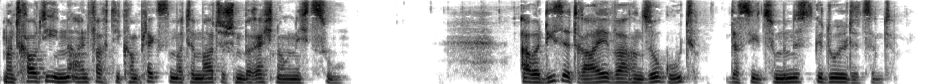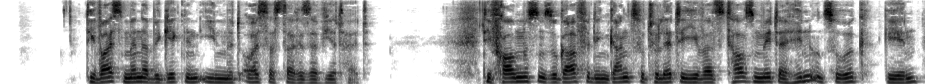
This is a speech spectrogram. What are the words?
Man traute ihnen einfach die komplexen mathematischen Berechnungen nicht zu. Aber diese drei waren so gut, dass sie zumindest geduldet sind. Die weißen Männer begegnen ihnen mit äußerster Reserviertheit. Die Frauen müssen sogar für den Gang zur Toilette jeweils tausend Meter hin und zurück gehen,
